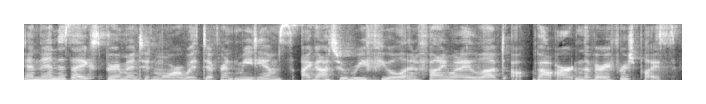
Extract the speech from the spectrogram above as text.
And then, as I experimented more with different mediums, I got to refuel and find what I loved about art in the very first place.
